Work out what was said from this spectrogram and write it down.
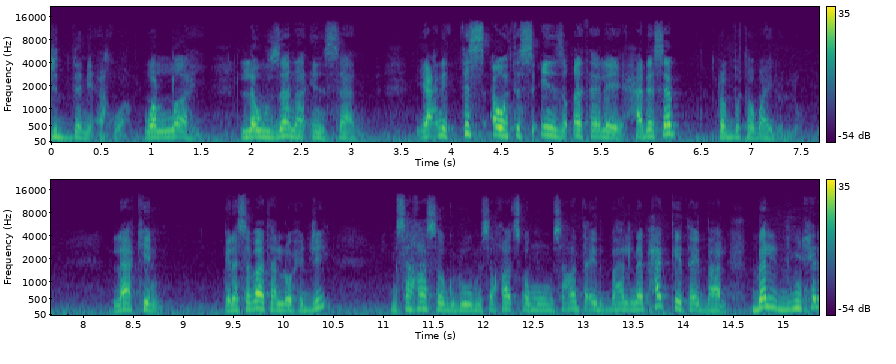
ጅደን ይኣኽዋ ዋላሂ ለው ዘና ኢንሳን ትስዓ ወትስዒን ዝቐተለ ሓደ ሰብ ረቢ ቶባ ኢሉሉ ላኪን ገለ ሰባት ኣለዉ ሕጂ ምሳኻ ሰግዱ ምሳኻ ጸሙ ምሳኻ እንታይ እዩ ዝበሃል ናይ ብሓቂ እንታይ ይበሃል በል ብምሕሪ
